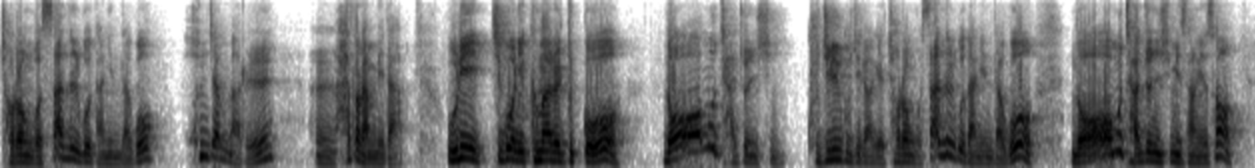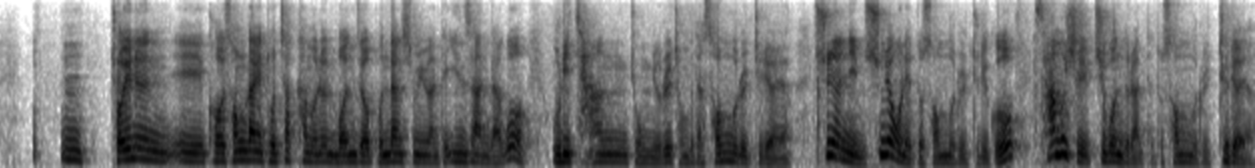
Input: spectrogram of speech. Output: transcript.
저런 거 싸들고 다닌다고 혼잣말을 어, 하더랍니다. 우리 직원이 그 말을 듣고 너무 자존심, 구질구질하게 저런 거 싸들고 다닌다고 너무 자존심이 상해서 음, 저희는 그 성당에 도착하면은 먼저 본당 시민한테 인사한다고 우리 장 종류를 전부 다 선물을 드려요. 수녀님, 수녀원에도 선물을 드리고 사무실 직원들한테도 선물을 드려요.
